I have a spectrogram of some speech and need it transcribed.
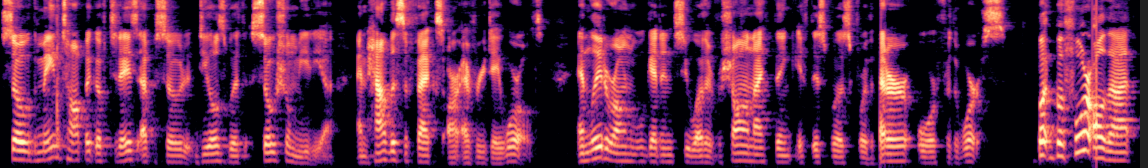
So, the main topic of today's episode deals with social media and how this affects our everyday world. And later on, we'll get into whether Vishal and I think if this was for the better or for the worse. But before all that,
